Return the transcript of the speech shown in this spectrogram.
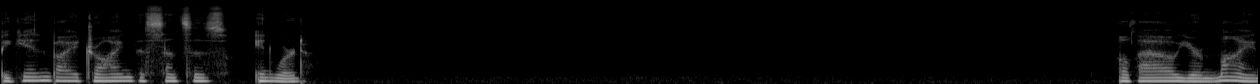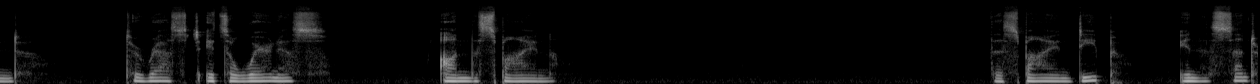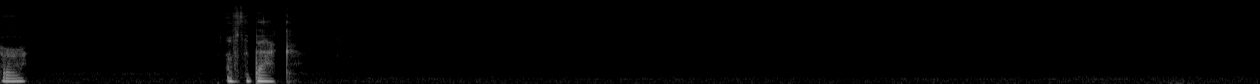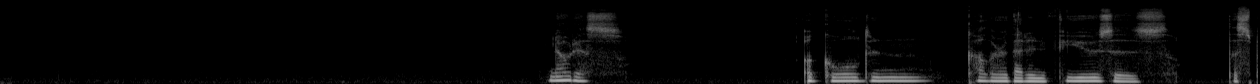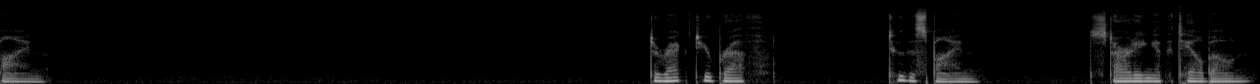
Begin by drawing the senses inward. Allow your mind to rest its awareness on the spine. The spine deep in the center of the back. Notice a golden color that infuses the spine. Direct your breath to the spine, starting at the tailbone.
